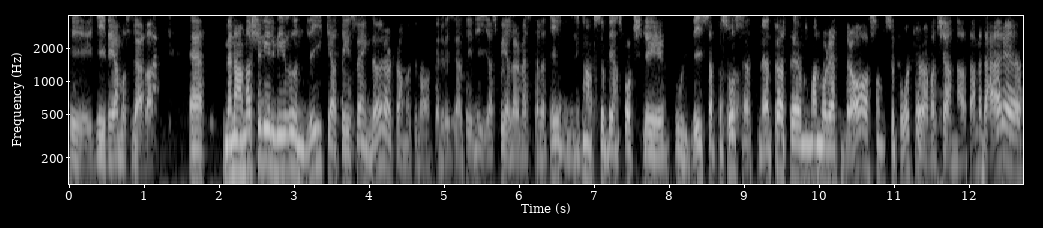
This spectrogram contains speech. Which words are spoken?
till JVM och sådär. Eh, Eh, men annars vill vi undvika att det är svängdörrar fram och tillbaka, det vill säga att det är nya spelare mest hela tiden. Det kan också bli en sportslig ordvisa på så sätt. Men jag tror att eh, man mår rätt bra som supporter av att känna att ja, men det här är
